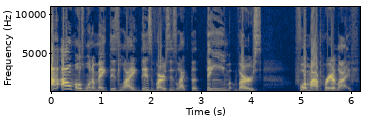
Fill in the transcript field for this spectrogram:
I almost want to make this like this verse is like the theme verse for my prayer life.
